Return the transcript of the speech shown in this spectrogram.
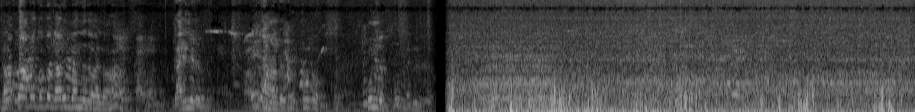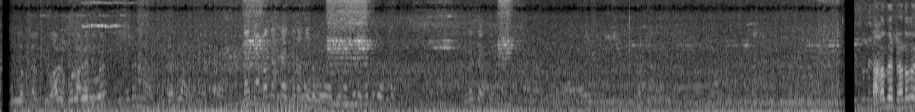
ট্রাকটা আপাতত গাড়ির বন্ধ দেওয়া হলো হ্যাঁ? গাড়ি নিয়ে হলো। টোটো। কোন টাটা দে টাটা দে।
